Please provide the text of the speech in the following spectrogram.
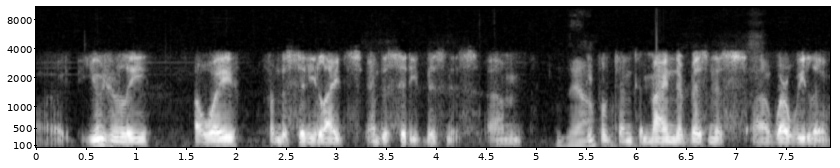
uh, usually away from the city lights and the city business. Um, Yeah, People tend to mind their business uh, where we live.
